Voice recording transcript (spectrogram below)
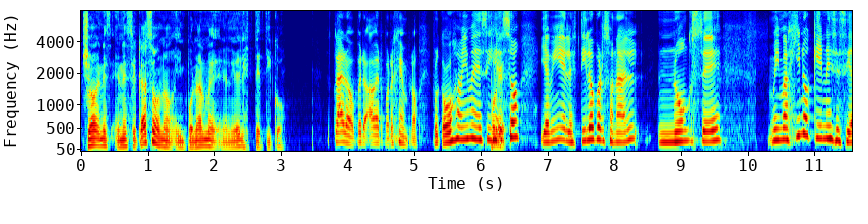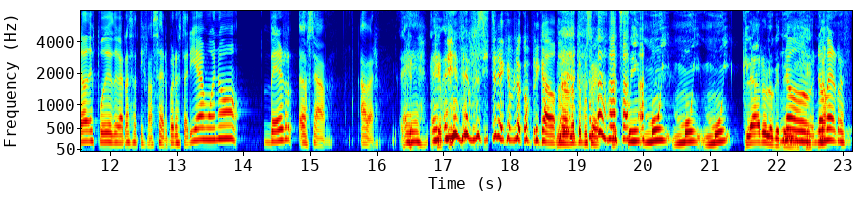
Yo en, es- en ese caso, no, imponerme en el nivel estético. Claro, pero a ver, por ejemplo, porque vos a mí me decís eso y a mí el estilo personal no sé, me imagino qué necesidades puede llegar a satisfacer, pero estaría bueno ver, o sea, a ver, Es que- eh, es me, me pusiste un ejemplo complicado. No, no te puse. fui muy, muy, muy claro lo que te No, dije. no me ref-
